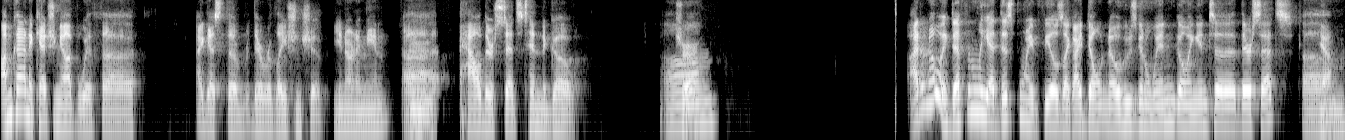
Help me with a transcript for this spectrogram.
I'm kind of catching up with uh I guess the their relationship, you know what I mean? Uh how their sets tend to go. Sure. Um I don't know. It definitely at this point feels like I don't know who's going to win going into their sets. Um Yeah.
